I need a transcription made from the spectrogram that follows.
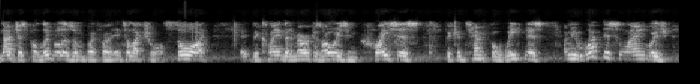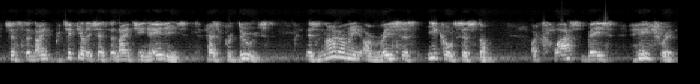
not just for liberalism but for intellectual thought, the claim that America is always in crisis, the contempt for weakness. I mean, what this language, since the particularly since the 1980s, has produced is not only a racist ecosystem, a class based hatred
